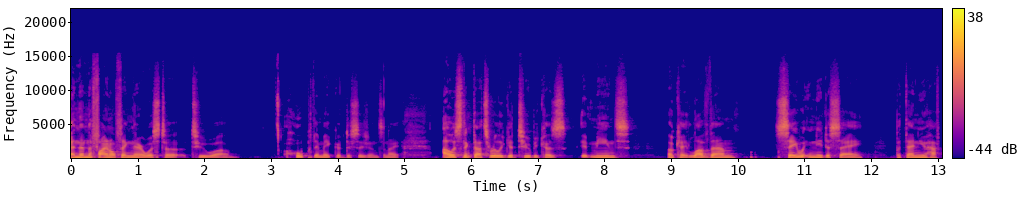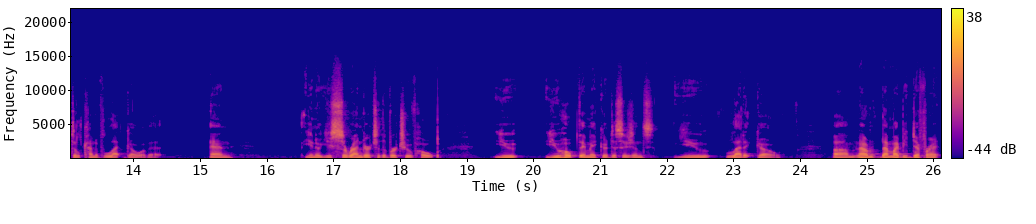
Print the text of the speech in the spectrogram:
And then the final thing there was to to um, hope they make good decisions, and I I always think that's really good too because it means okay, love them, say what you need to say, but then you have to kind of let go of it, and you know you surrender to the virtue of hope. You you hope they make good decisions. You let it go. Um, now that might be different.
